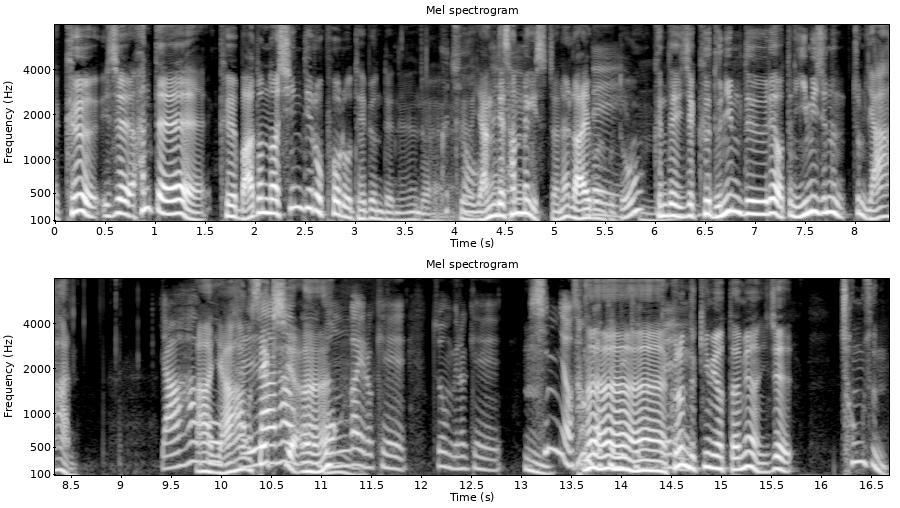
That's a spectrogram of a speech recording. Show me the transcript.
네, 그 이제 한때 그 마돈나 신디 로퍼로 대변되는 네. 그쵸. 그 양대 네. 산맥 있었잖아요 라이벌도. 네. 근데 이제 그 누님들의 어떤 이미지는 좀 야한. 야하고, 아, 야하고 섹시한. 뭔가 이렇게 좀 이렇게 음. 신여성 네, 같은 네, 느낌. 네, 네. 그런 느낌이었다면 이제 청순,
